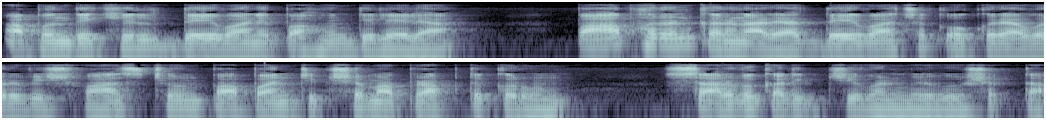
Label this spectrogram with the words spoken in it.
आपण देखील देवाने पाहून दिलेल्या पापहरण करणाऱ्या देवाच्या कोकऱ्यावर विश्वास ठेवून पापांची क्षमा प्राप्त करून सार्वकालिक जीवन मिळवू शकता.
